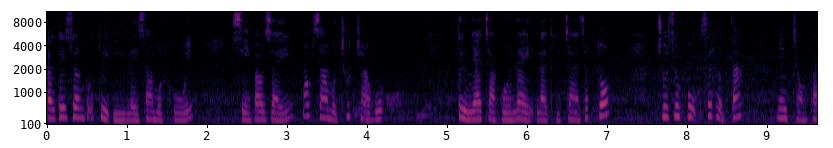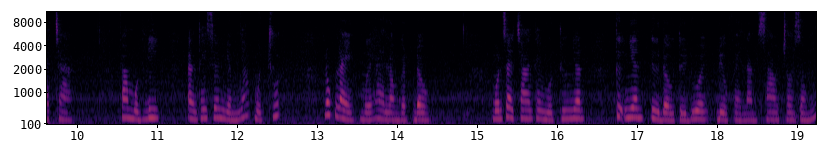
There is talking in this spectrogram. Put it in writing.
Đằng Thanh Sơn cũng tùy ý lấy ra một khối, Xé bao giấy, Móc ra một chút trà vụn. Tử nha trà khối này là thứ trà rất tốt. Chu sư phụ rất hợp tác, Nhanh chóng pha trà. Pha một ly Đằng Thanh Sơn nhấm nháp một chút, Lúc này mới hài lòng gật đầu. Muốn giải trang thành một thương nhân, Tự nhiên từ đầu tới đuôi đều phải làm sao cho giống.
